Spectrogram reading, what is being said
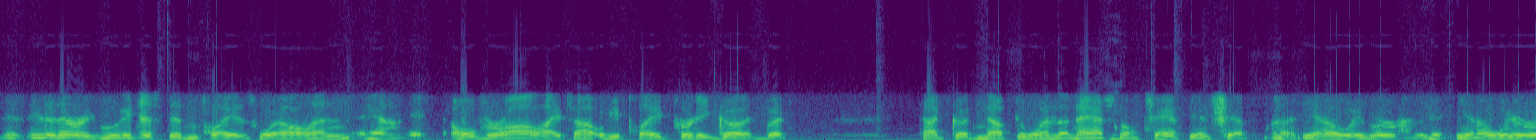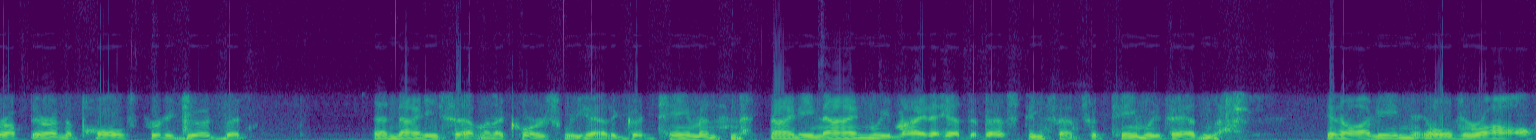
there we just didn't play as well. And, and overall, I thought we played pretty good, but not good enough to win the national championship. Uh, you know, we were, you know, we were up there in the polls pretty good, but then 97 of course we had a good team and 99 we might have had the best defensive team we've had in you know i mean overall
